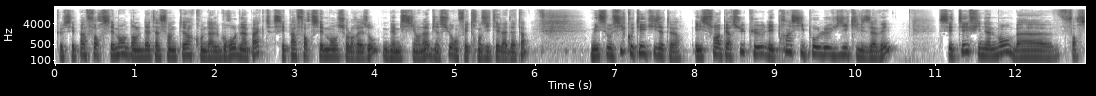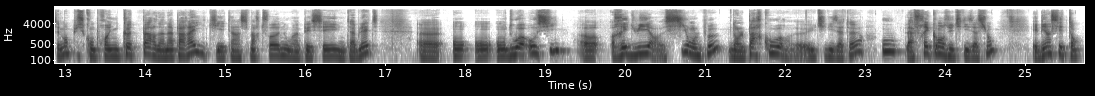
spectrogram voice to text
que c'est pas forcément dans le data center qu'on a le gros de l'impact, c'est pas forcément sur le réseau, même s'il y en a, bien sûr, on fait transiter la data, mais c'est aussi côté utilisateur. Et ils se sont aperçus que les principaux leviers qu'ils avaient, c'était finalement, bah, forcément, puisqu'on prend une cote-part d'un appareil, qui est un smartphone ou un PC, une tablette, euh, on, doit aussi euh, réduire, si on le peut, dans le parcours euh, utilisateur ou la fréquence d'utilisation, eh bien, ces temps.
